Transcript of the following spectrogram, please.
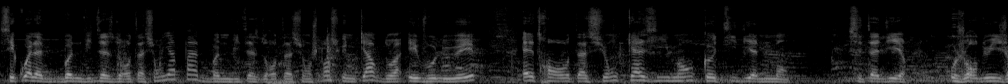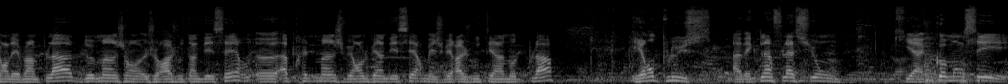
c'est quoi la bonne vitesse de rotation? Il n'y a pas de bonne vitesse de rotation. Je pense qu'une carte doit évoluer, être en rotation quasiment quotidiennement. C'est-à-dire, aujourd'hui j'enlève un plat, demain je rajoute un dessert, euh, après-demain je vais enlever un dessert mais je vais rajouter un autre plat. Et en plus, avec l'inflation qui a commencé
